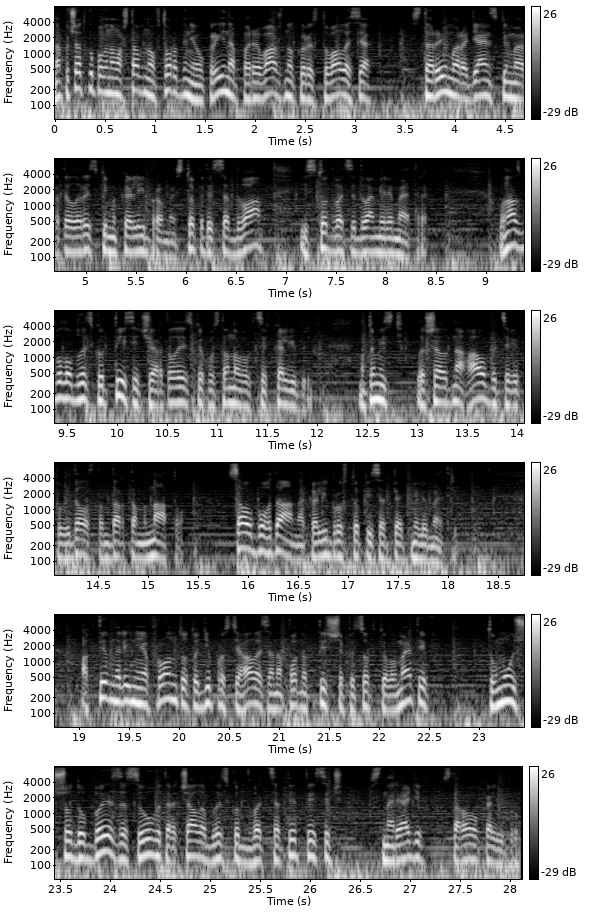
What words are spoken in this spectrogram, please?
На початку повномасштабного вторгнення Україна переважно користувалася старими радянськими артилерійськими калібрами 152 і 122 мм. У нас було близько тисячі артилерійських установок цих калібрів. Натомість лише одна гаубиця відповідала стандартам НАТО САУ Богдана калібру 155 мм. Активна лінія фронту тоді простягалася на понад 1500 кілометрів, тому щодоби ЗСУ витрачали близько 20 тисяч снарядів старого калібру.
